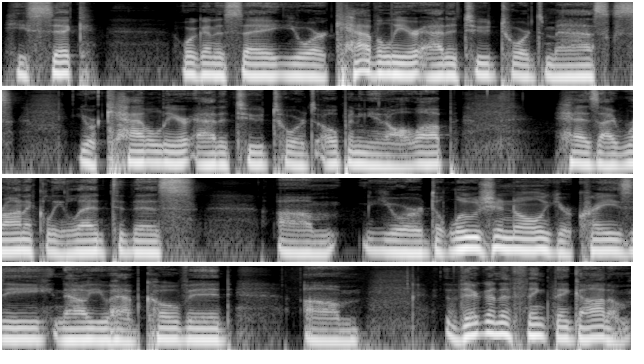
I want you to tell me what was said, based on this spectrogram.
He's sick. We're going to say your cavalier attitude towards masks, your cavalier attitude towards opening it all up has ironically led to this. Um, you're delusional, you're crazy. Now you have COVID. Um, they're going to think they got him.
